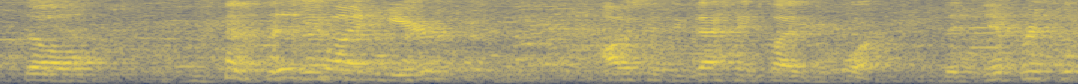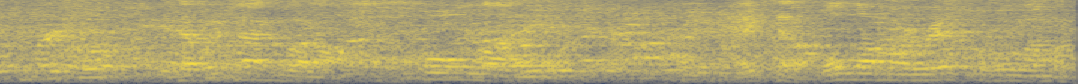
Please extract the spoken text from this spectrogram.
So this slide here, obviously it's the exact same slide as before. The difference with commercial is that we're talking about a whole lot more. Like I said, a whole lot more risk, a whole lot more.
